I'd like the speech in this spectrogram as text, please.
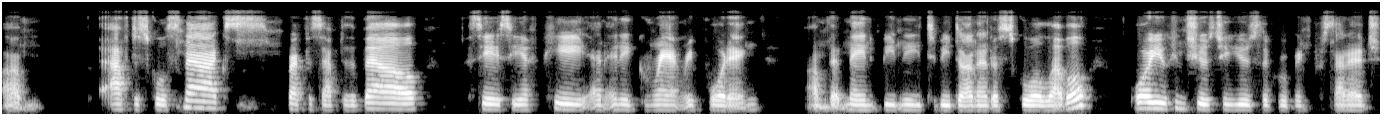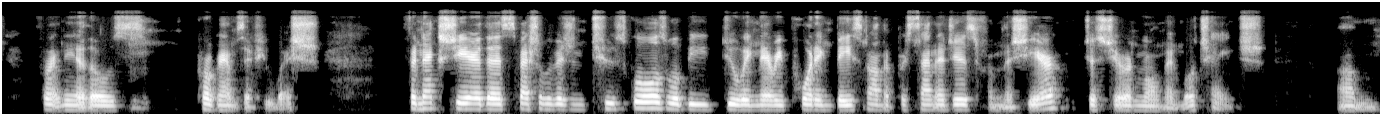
um, after-school snacks, breakfast after the bell, CACFP, and any grant reporting um, that may be need to be done at a school level. Or you can choose to use the grouping percentage for any of those programs if you wish. For next year, the special provision two schools will be doing their reporting based on the percentages from this year. Just your enrollment will change. Um,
